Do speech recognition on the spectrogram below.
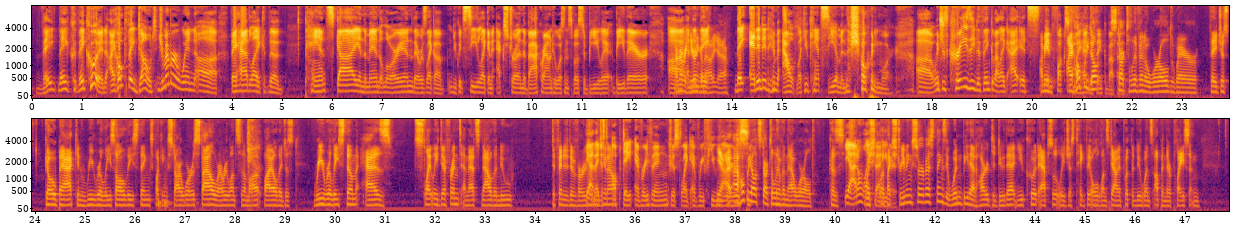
They they could they could. I hope they don't. Do you remember when uh they had like the pants guy in the Mandalorian? There was like a you could see like an extra in the background who wasn't supposed to be le- be there. Uh, I remember and then hearing they- about it. Yeah. they edited him out like you can't see him in the show anymore uh, which is crazy to think about like I, it's I mean, it fucks I hope we don't think about start that. to live in a world where they just go back and re-release all these things, fucking Star Wars style, where every once in a while they just re-release them as slightly different, and that's now the new definitive version. yeah they just you know? update everything just like every few Yeah, years I, I hope we don't start to live in that world because Yeah, I don't like that with like streaming service things. It wouldn't be that hard to do that. You could absolutely just take the old ones down and put the new ones up in their place, and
